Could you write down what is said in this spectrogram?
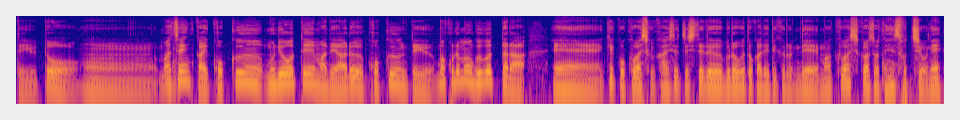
ていうとうん、まあ、前回コクーン無料テーマであるコクーンっていう、まあ、これもググったら、えー、結構詳しく解説してるブログとか出てくるんで、まあ、詳しくはちょっとねそっちをね、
